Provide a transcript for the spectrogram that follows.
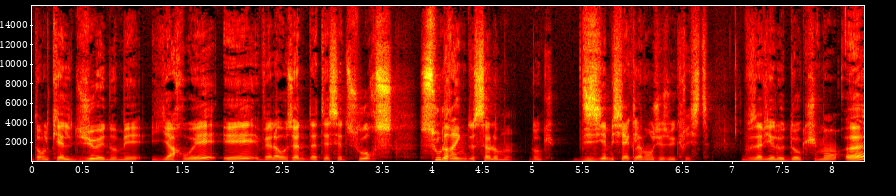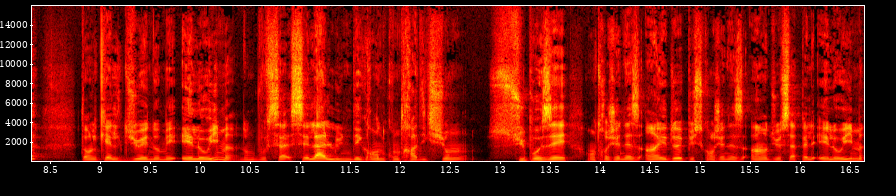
dans lequel Dieu est nommé Yahweh, et Wellhausen datait cette source sous le règne de Salomon, donc 10e siècle avant Jésus-Christ. Vous aviez le document E, dans lequel Dieu est nommé Elohim. Donc c'est là l'une des grandes contradictions supposées entre Genèse 1 et 2, puisqu'en Genèse 1, Dieu s'appelle Elohim,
